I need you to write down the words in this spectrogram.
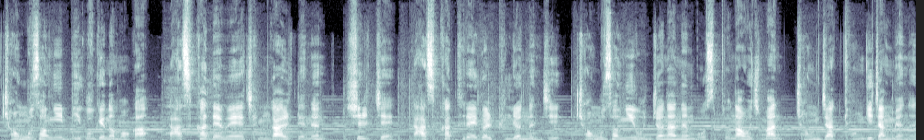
정우성이 미국에 넘어가 나스카 대회에 참가할 때는 실제 나스카 트랙을 빌렸는지 정우성이 운전하는 모습도 나오지만 정작 경기 장면은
